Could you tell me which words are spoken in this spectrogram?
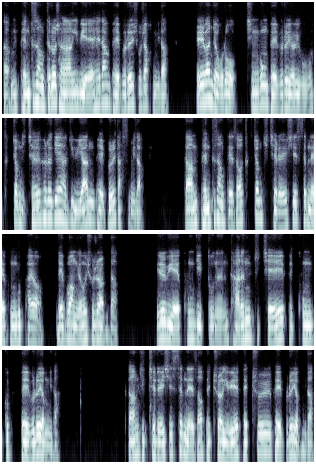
다음 벤트 상태로 전환하기 위해 해당 밸브를 조작합니다. 일반적으로 진공 밸브를 열고 특정 기체를 흐르게 하기 위한 밸브를 닫습니다. 다음 벤트 상태에서 특정 기체를 시스템 내에 공급하여 내부 환경을 조절합니다. 이를 위해 공기 또는 다른 기체의 배- 공급 밸브를 엽니다. 다음 기체를 시스템 내에서 배출하기 위해 배출 밸브를 엽니다.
